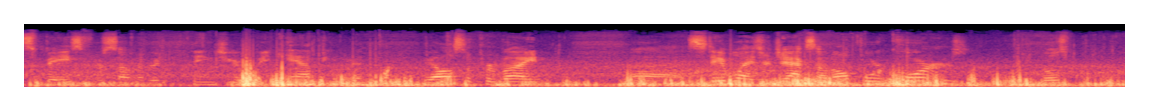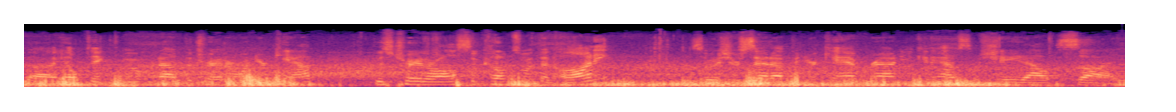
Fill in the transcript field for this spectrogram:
space for some of the things you'll be camping with. We also provide uh, stabilizer jacks on all four corners. Those uh, help take the movement out of the trailer when you're camped. This trailer also comes with an awning, so as you're set up in your campground, you can have some shade outside.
